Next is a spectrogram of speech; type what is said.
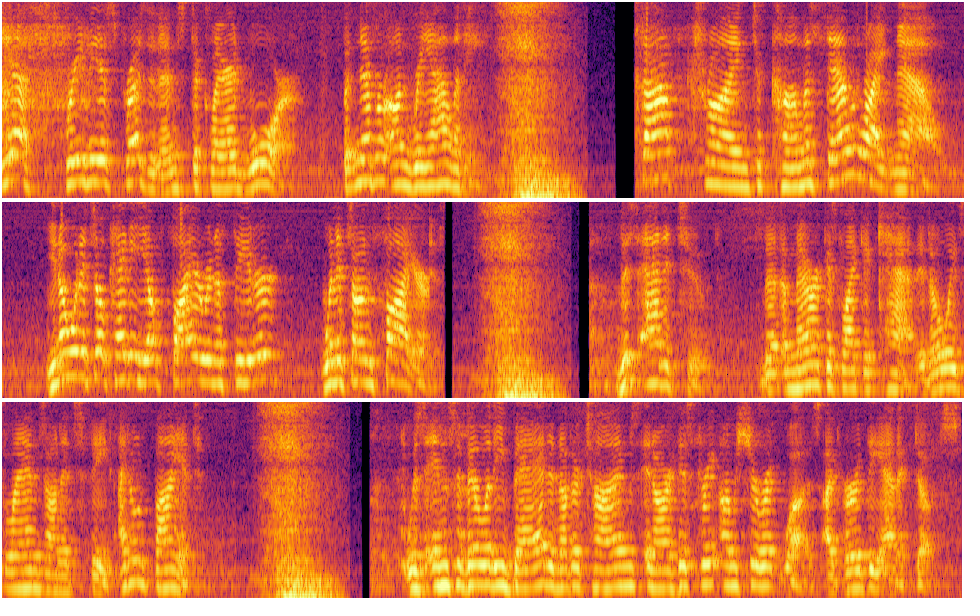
Yes, previous presidents declared war, but never on reality. Stop trying to calm us down right now. You know when it's okay to yell fire in a theater? When it's on fire. This attitude that America's like a cat, it always lands on its feet, I don't buy it. Was incivility bad in other times in our history? I'm sure it was. I've heard the anecdotes.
